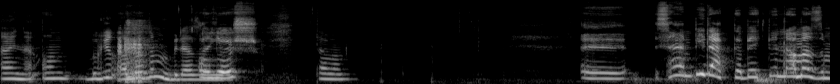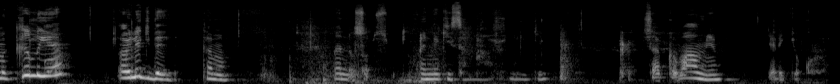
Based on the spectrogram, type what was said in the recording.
Aynen. On, bugün alalım mı biraz? Olur. Tamam. Ee, sen bir dakika bekle namazımı kılayım. Öyle gidelim. Tamam. Ben de sonra Anne giysem şunları giyeyim. Şapkamı almayayım. Gerek yok.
